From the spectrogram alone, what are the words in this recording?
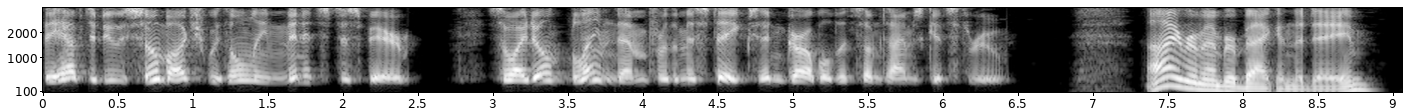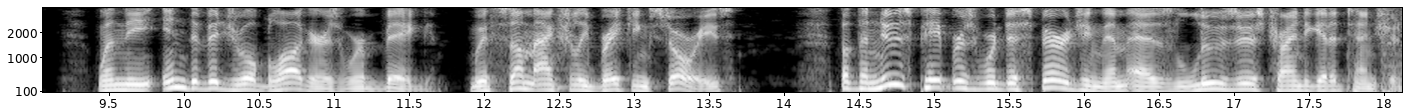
They have to do so much with only minutes to spare, so I don't blame them for the mistakes and garble that sometimes gets through. I remember back in the day when the individual bloggers were big, with some actually breaking stories, but the newspapers were disparaging them as losers trying to get attention,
